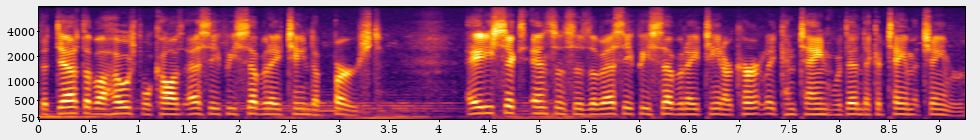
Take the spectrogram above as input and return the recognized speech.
The death of a host will cause SCP-718 to burst. 86 instances of SCP-718 are currently contained within the containment chamber.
